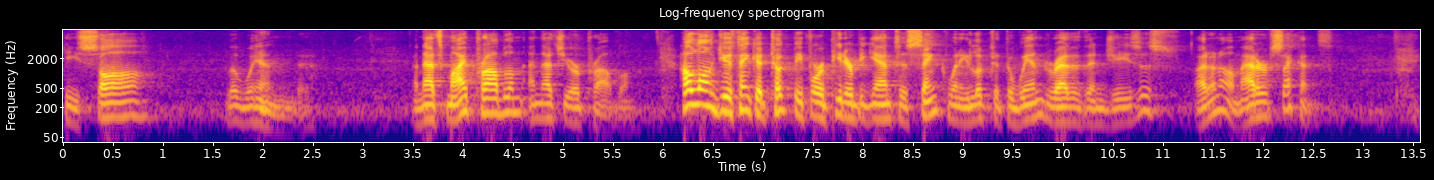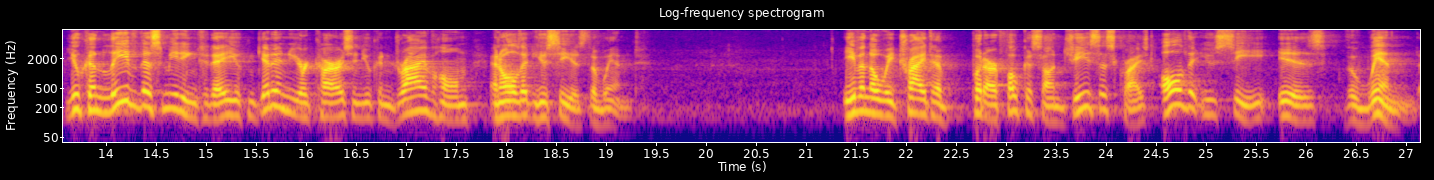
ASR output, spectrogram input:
He saw the wind. And that's my problem, and that's your problem. How long do you think it took before Peter began to sink when he looked at the wind rather than Jesus? I don't know, a matter of seconds. You can leave this meeting today, you can get into your cars, and you can drive home, and all that you see is the wind. Even though we try to put our focus on Jesus Christ, all that you see is the wind.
